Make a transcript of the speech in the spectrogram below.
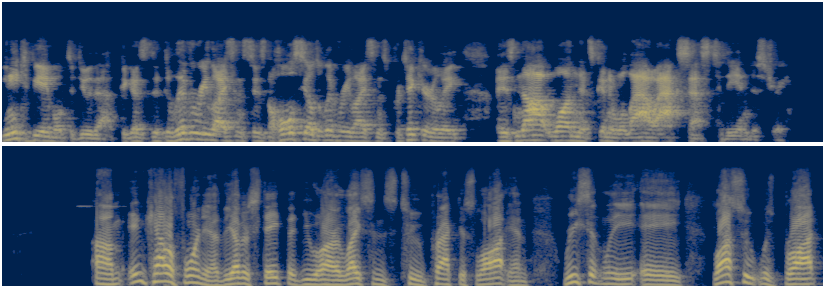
you need to be able to do that because the delivery licenses, the wholesale delivery license particularly, is not one that's going to allow access to the industry. Um, in California, the other state that you are licensed to practice law in, recently a lawsuit was brought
